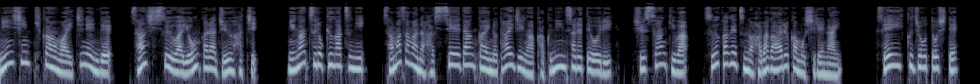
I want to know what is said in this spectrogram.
妊娠期間は1年で、産指数は4から18。2月6月に様々な発生段階の胎児が確認されており、出産期は数ヶ月の幅があるかもしれない。生育場として、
